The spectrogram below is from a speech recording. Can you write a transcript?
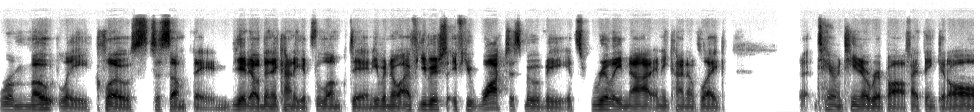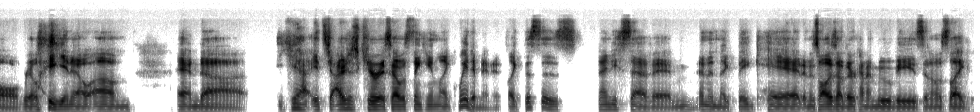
remotely close to something you know then it kind of gets lumped in even though if you if you watch this movie it's really not any kind of like tarantino ripoff i think at all really you know um and uh yeah it's i was just curious i was thinking like wait a minute like this is 97 and then like big hit and there's all these other kind of movies and i was like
